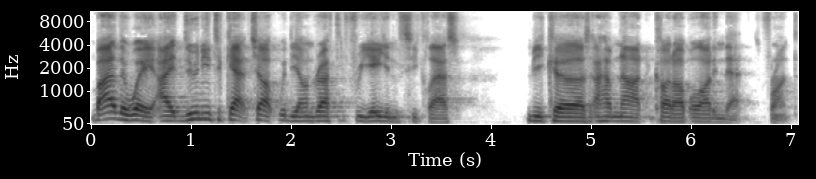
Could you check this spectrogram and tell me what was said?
By the way, I do need to catch up with the undrafted free agency class because I have not caught up a lot in that front.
